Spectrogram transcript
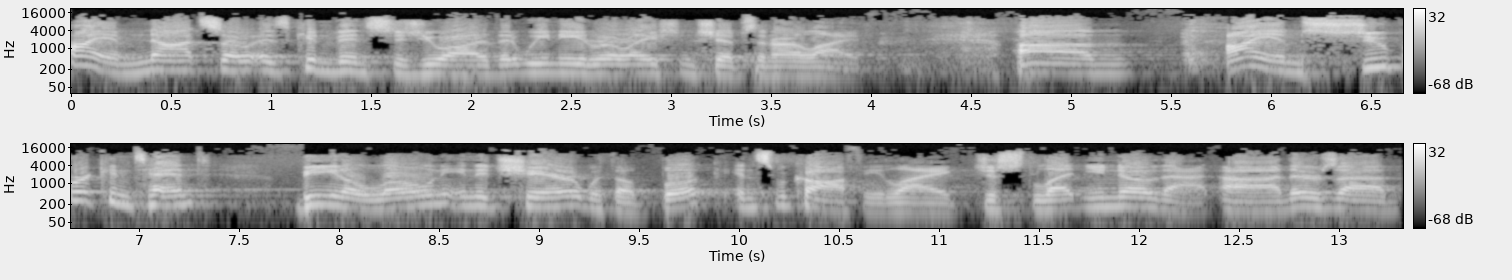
I am not so as convinced as you are that we need relationships in our life. Um, I am super content being alone in a chair with a book and some coffee. Like, just letting you know that. Uh, there's a.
